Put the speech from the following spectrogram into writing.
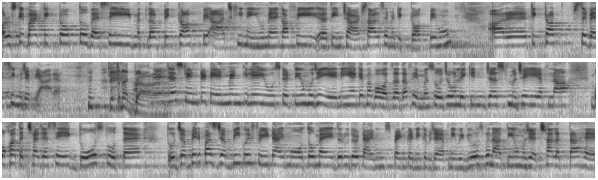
और उसके बाद टिकटॉक तो वैसे ही मतलब टिकटॉक पे आज की नहीं हूँ, मैं काफ़ी तीन चार साल से मैं टिकटॉक पे हूँ। और टिकटॉक से वैसे ही मुझे प्यार है। कितना प्यार मैं जस्ट इंटरटेनमेंट के लिए यूज़ करती हूँ। मुझे ये नहीं है कि मैं बहुत ज़्यादा फ़ेमस हो जाऊँ लेकिन जस्ट मुझे ये अपना बहुत अच्छा जैसे एक दोस्त होता है तो जब मेरे पास जब भी कोई फ्री टाइम हो तो मैं इधर उधर टाइम स्पेंड करने के बजाय अपनी वीडियोस बनाती हूँ। मुझे अच्छा लगता है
